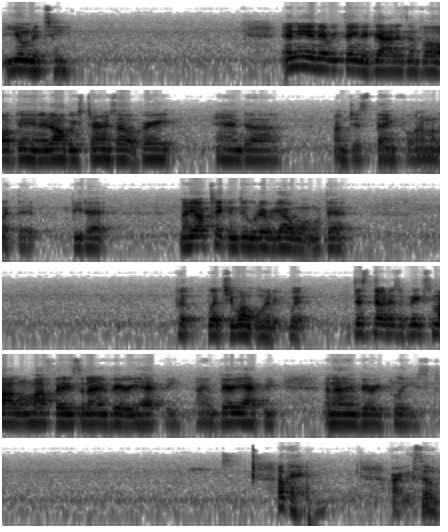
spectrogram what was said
unity. Any and everything that God is involved in, it always turns out great. And uh, I'm just thankful and I'm gonna let that be that. Now y'all take and do whatever y'all want with that. Put what you want with it. But just know there's a big smile on my face and I am very happy. I am very happy and I am very pleased. Okay, All right, so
